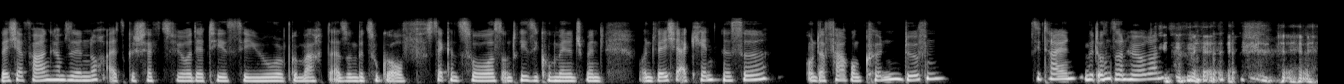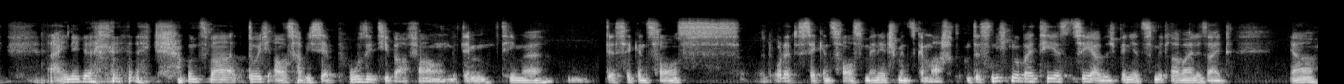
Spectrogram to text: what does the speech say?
welche Erfahrungen haben Sie denn noch als Geschäftsführer der TSC Europe gemacht, also in Bezug auf Second Source und Risikomanagement? Und welche Erkenntnisse und Erfahrungen können, dürfen Sie teilen mit unseren Hörern? Einige. Und zwar durchaus habe ich sehr positive Erfahrungen mit dem Thema der Second Source oder des Second Source Managements gemacht. Und das nicht nur bei TSC. Also ich bin jetzt mittlerweile seit ja,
